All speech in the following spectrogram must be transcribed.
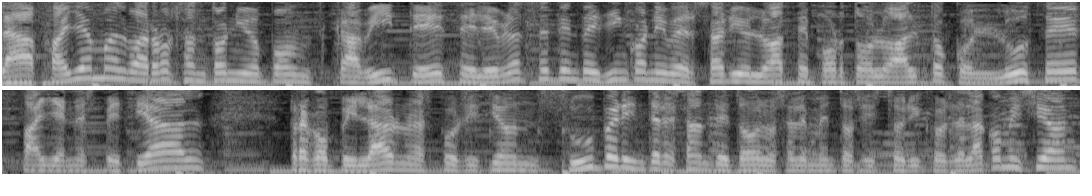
La falla Malvarrosa Antonio Ponz Cavite celebra el 75 aniversario y lo hace por todo lo alto con luces, falla en especial, recopilar una exposición súper interesante de todos los elementos históricos de la comisión,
